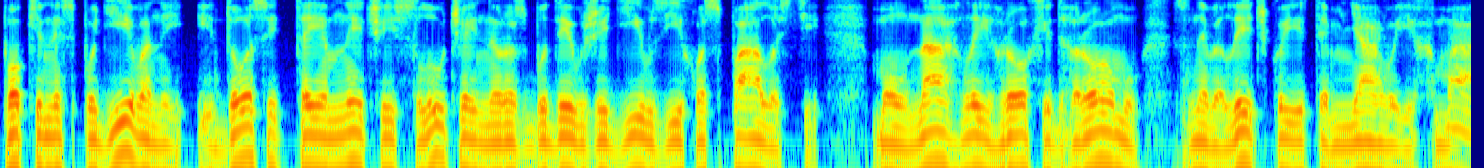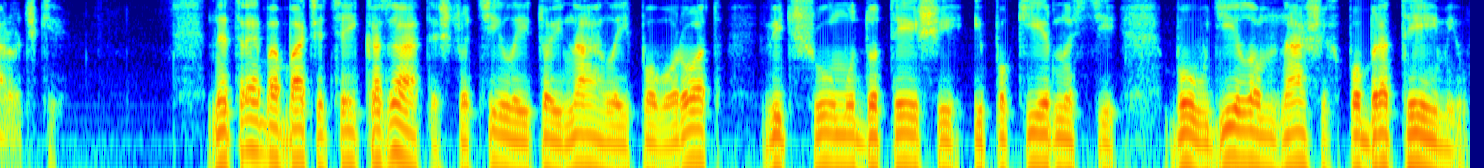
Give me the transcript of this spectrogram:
поки несподіваний і досить таємничий случай не розбудив жидів з їх оспалості, мов наглий грохіт грому з невеличкої темнявої хмарочки. Не треба, бачиться, й казати, що цілий той наглий поворот від шуму до тиші і покірності був ділом наших побратимів,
